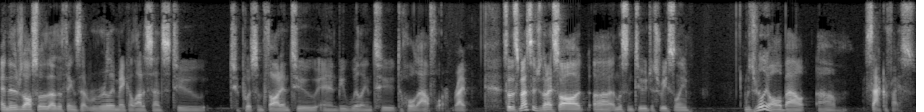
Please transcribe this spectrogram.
And then there's also the other things that really make a lot of sense to to put some thought into and be willing to to hold out for, right? So this message that I saw uh, and listened to just recently was really all about um, sacrifice,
